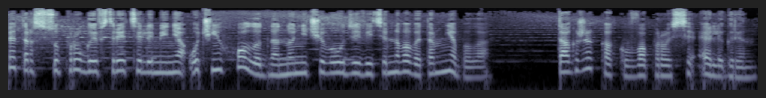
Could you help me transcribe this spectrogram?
Петер с супругой встретили меня очень холодно, но ничего удивительного в этом не было. Так же, как в вопросе Элигрин.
